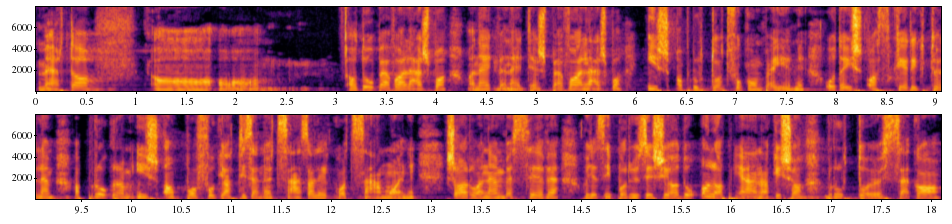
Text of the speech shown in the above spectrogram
mert a, a, a adóbevallásba, a 41-es bevallásba is a bruttót fogom beírni. Oda is azt kérik tőlem, a program is abból fogja a 15%-ot számolni. És arról nem beszélve, hogy az iparűzési adó alapjának is a bruttó összeg a,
